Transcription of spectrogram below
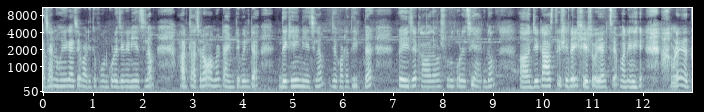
আজান হয়ে গেছে বাড়িতে ফোন করে জেনে নিয়েছিলাম। আর তাছাড়াও আমরা টাইম টেবিলটা দেখেই নিয়েছিলাম যে কটাতে ইফতার। তো এই যে খাওয়া দাওয়া শুরু করেছি একদম। যেটা আসছে সেটাই শেষ হয়ে যাচ্ছে। মানে আমরা এত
